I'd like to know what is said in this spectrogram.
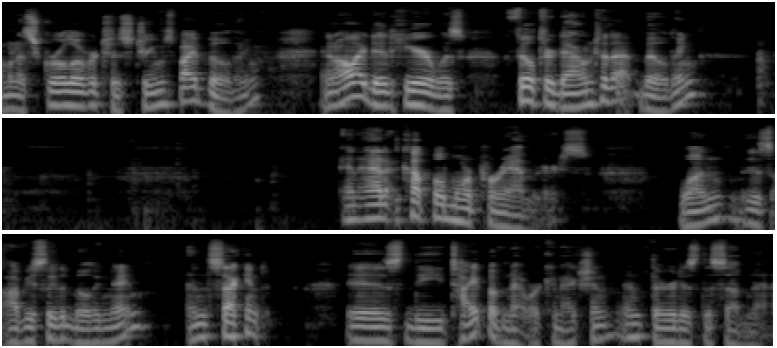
I'm going to scroll over to streams by building, and all I did here was filter down to that building and add a couple more parameters. One is obviously the building name, and second is the type of network connection, and third is the subnet.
